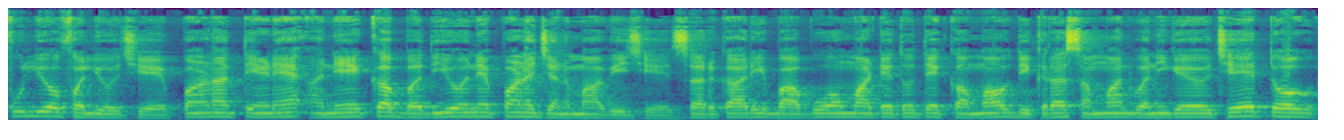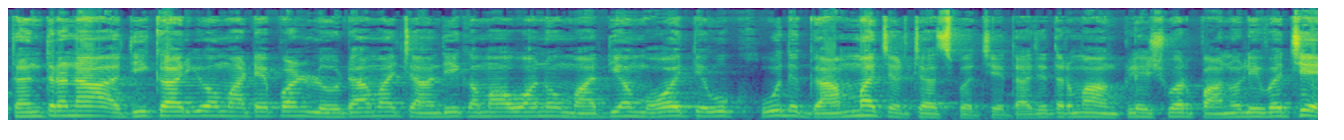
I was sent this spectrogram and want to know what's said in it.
ફૂલ્યો ફલ્યો છે. પણ તેણે અનેક બદીઓને પણ જન્માવી છે. સરકારી બાબુઓ માટે તો તે કમાવ દીકરા સમાન બની ગયો છે. તો તંત્રના અધિકારીઓ માટે પણ લોઢામાં ચાંદી કમાવવાનું માધ્યમ હોય તેવું ખુદ ગામમાં ચર્ચાસ્પદ છે. તાજેતરમાં અંકલેશ્વર પાનોલી વચ્ચે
